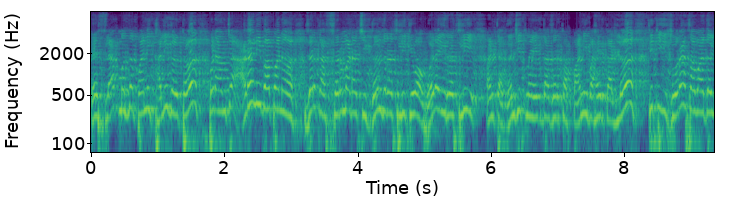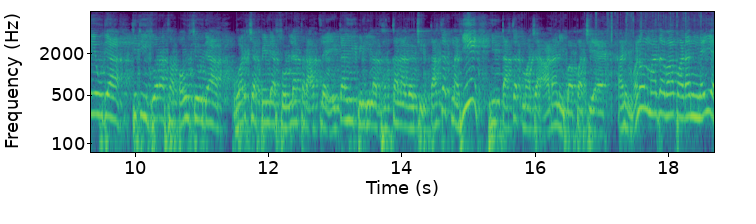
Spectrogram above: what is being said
हे स्लॅबमधलं पाणी खाली गळतं पण आमच्या अडाणी बापानं जर का सरमाडाची गंज रचली किंवा वळई रचली आणि त्या गंजीतनं एकदा जर का पाणी बाहेर काढलं किती जोराचा वादळ येऊ द्या किती जोराचा पाऊस येऊ द्या. वरच्या पेंड्या सोडल्या तर आतल्या एकाही पेंडीला धक्का लागायची ताकद नाही ही ताकद माझ्या अडाणी बापाची आहे. आणि म्हणून माझा बाप अडाणी नाहीये.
